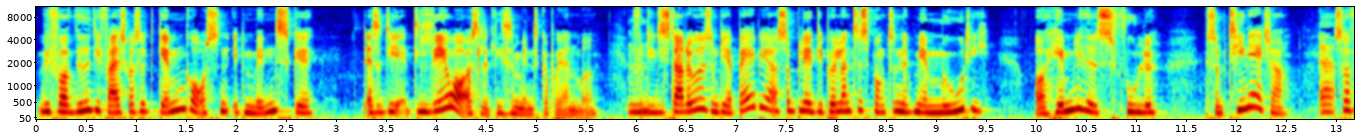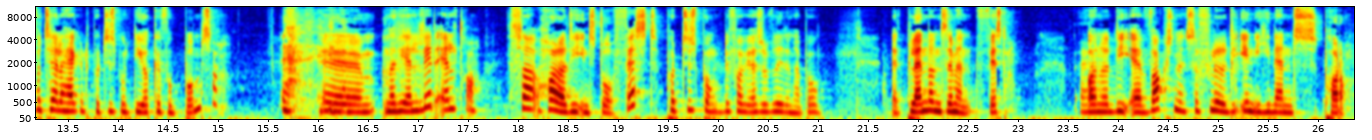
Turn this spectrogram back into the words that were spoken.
vi får at vide, at de faktisk også lidt gennemgår sådan et menneske. Altså, de, de lever også lidt ligesom mennesker på en anden måde. Mm. Fordi de starter ud som de her babyer, og så bliver de på et eller andet tidspunkt sådan lidt mere moody og hemmelighedsfulde som teenager. Ja. Så fortæller Hagrid på et tidspunkt, at de også kan få bumser. øhm, når de er lidt ældre, så holder de en stor fest på et tidspunkt. Det får vi også at vide i den her bog. At planterne simpelthen fester. Ja. Ja. Og når de er voksne, så flytter de ind i hinandens potter.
